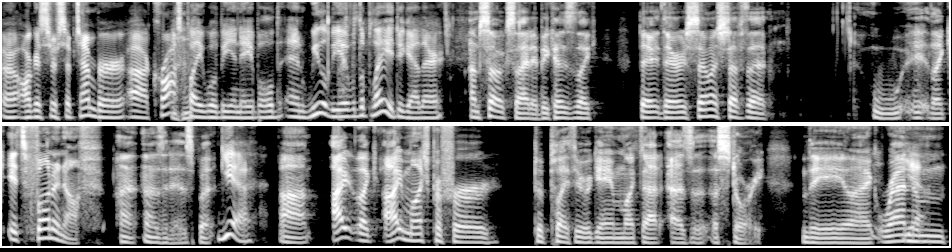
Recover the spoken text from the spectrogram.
or August or September, uh, crossplay will be enabled, and we'll be able to play together. I'm so excited because like there there's so much stuff that w- it, like it's fun enough uh, as it is, but Yeah, Um, I like I much prefer to play through a game like that as a, a story. The like random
